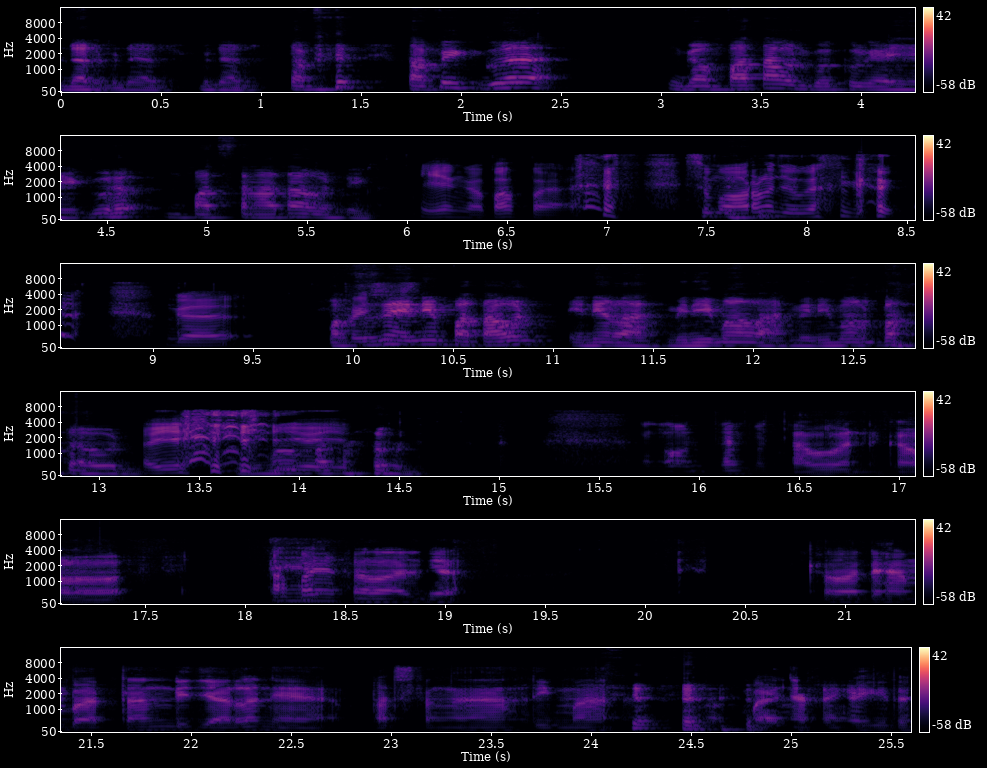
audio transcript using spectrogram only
Benar, benar, benar. Tapi tapi gue nggak empat tahun gue kuliahnya, gue empat setengah tahun nih. Iya nggak apa-apa. Semua orang juga nggak nggak Maksudnya ini empat tahun, inilah minimal lah, minimal empat tahun. Iya Minimal iya empat iya. tahun. On time 4 tahun kalau Apa? eh, kalau ada kalau ada hambatan di jalan ya empat setengah lima banyak yang kayak gitu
